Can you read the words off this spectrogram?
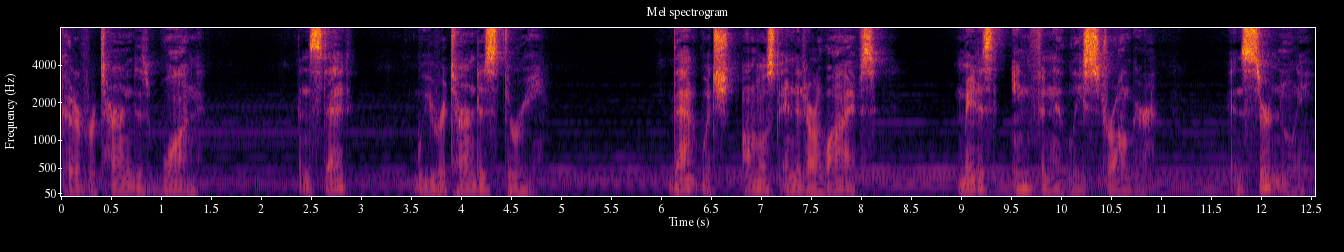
could have returned as one. Instead, we returned as three. That which almost ended our lives made us infinitely stronger, and certainly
